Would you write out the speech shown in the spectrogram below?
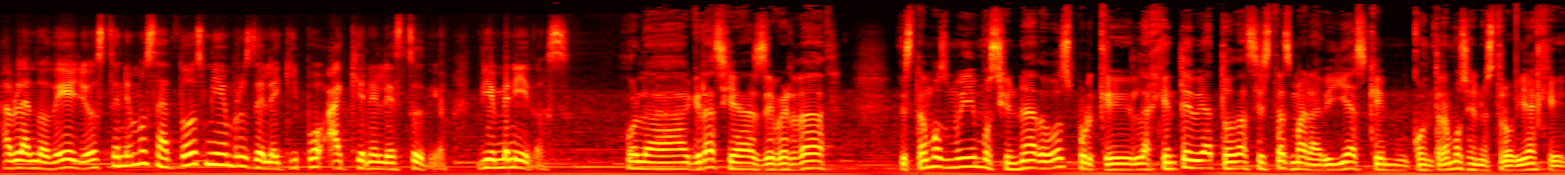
Hablando de ellos, tenemos a dos miembros del equipo aquí en el estudio. Bienvenidos. Hola, gracias, de verdad. Estamos muy emocionados porque la gente vea todas estas maravillas que encontramos en nuestro viaje.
